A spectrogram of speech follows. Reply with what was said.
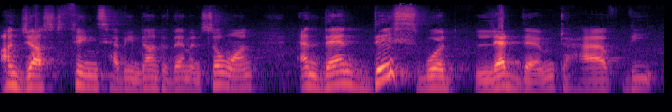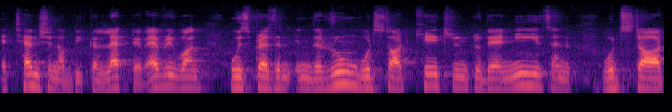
unjust things have been done to them and so on. And then this would lead them to have the attention of the collective. Everyone who is present in the room would start catering to their needs and would start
